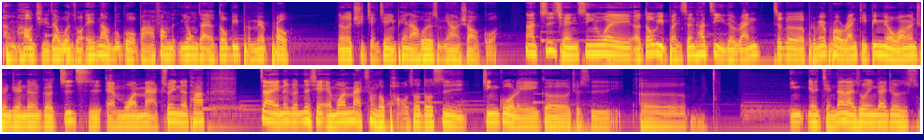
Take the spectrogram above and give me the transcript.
很好奇在问说，哎，那如果把它放用在 Adobe Premiere Pro 那个去剪接影片啊，会有什么样的效果？那之前是因为 Adobe 本身它自己的软这个 Premiere Pro 软体并没有完完全全那个支持 M1 Mac，所以呢，它在那个那些 M1 Mac 上头跑的时候，都是经过了一个，就是呃，应呃简单来说，应该就是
